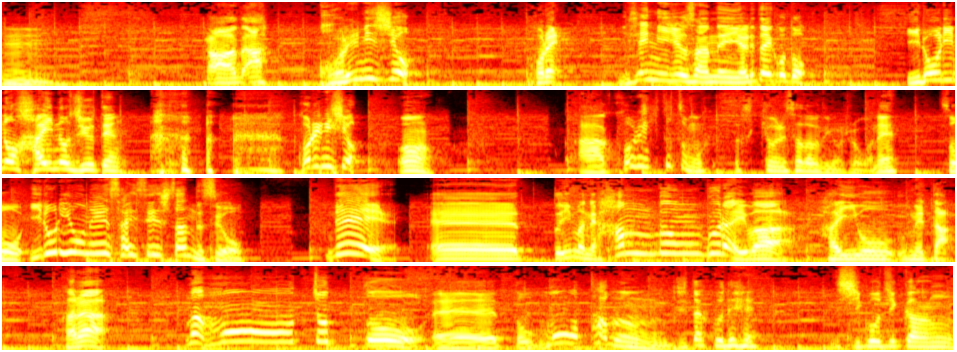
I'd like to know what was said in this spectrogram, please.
うん。あ、あ、これにしようこれ !2023 年やりたいこといろりの肺の充填 これにしよううん。あ、これ一つも今日に定めていきましょうかね。そう、いろりをね、再生したんですよ。で、えーっと、今ね、半分ぐらいは肺を埋めたから、まあ、もうちょっと、えーっと、もう多分自宅で4、5時間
